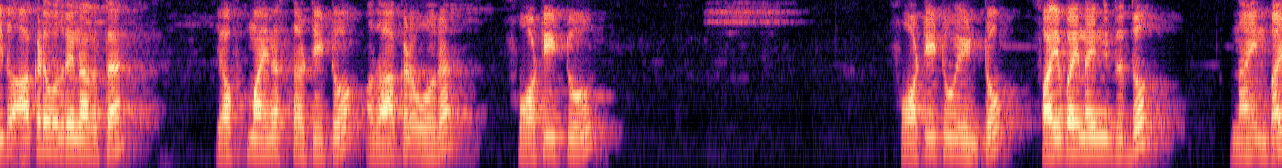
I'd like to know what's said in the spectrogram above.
ಇದು ಆ ಕಡೆ ಹೋದ್ರೆ ಏನಾಗುತ್ತೆ? ಎಫ್ ಮೈನಸ್ ತರ್ಟಿ ಟು ಅದು ಆ ಕಡೆ ಹೋದರೆ forty two forty two into five by nine ಇದ್ದದ್ದು ನೈನ್ ಬೈ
